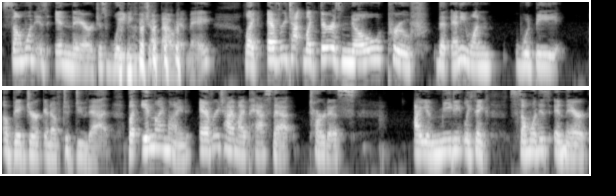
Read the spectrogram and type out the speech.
someone is in there just waiting to jump out at me. Like every time, like there is no proof that anyone would be a big jerk enough to do that. But in my mind, every time I pass that TARDIS, I immediately think someone is in there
